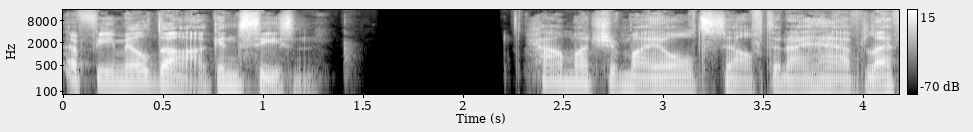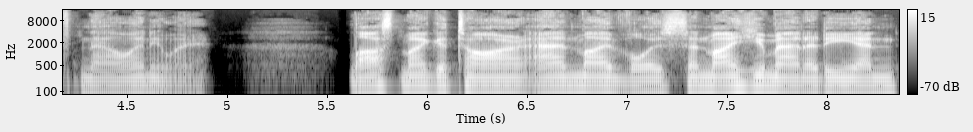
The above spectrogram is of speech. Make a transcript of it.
a female dog in season. How much of my old self did I have left now, anyway? Lost my guitar and my voice and my humanity and,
